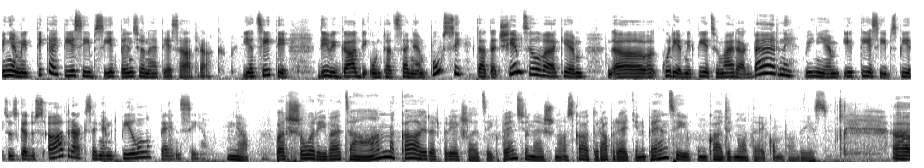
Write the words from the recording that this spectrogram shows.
Viņam ir tikai tiesības iet pensionēties ātrāk. Ja citi divi gadi un tad saņem pusi, tātad šiem cilvēkiem, uh, kuriem ir pieci un vairāk bērni, viņiem ir tiesības piecus gadus ātrāk saņemt pilnu pensiju. Jā, par šo arī vaicā Anna, kā ir ar priekšlaicīgu pensionēšanos, kā tur aprēķina pensiju un kāda ir noteikuma. Paldies! Uh,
